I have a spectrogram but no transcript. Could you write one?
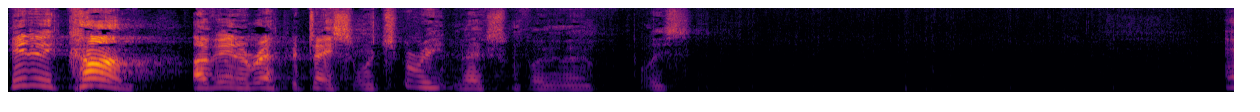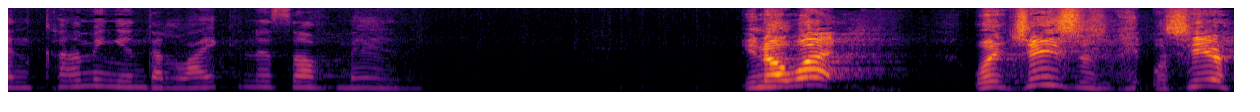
He didn't come of any reputation. Would you read the next one for me, please? and coming in the likeness of man. You know what? When Jesus was here,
